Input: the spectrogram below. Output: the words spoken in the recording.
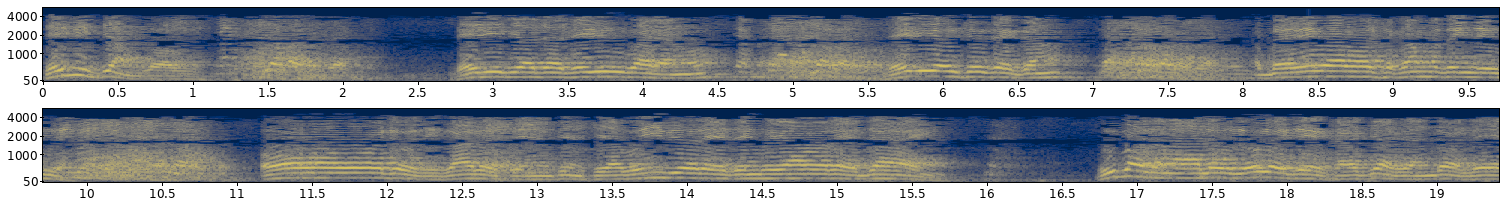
ဒိဋ္ဌိပြန့်မလို့ပြပါပါဒိဋ္ဌိပြတော့ဒိဋ္ဌိဥပါဒံကိုဒိဋ္ဌိဥချုပ်တဲ့ကံအပေလေးပါးကိုစကမ်းမသိနေဘူးလေဩတို့ဒီကားလို့ရှင်ဖြင့်ဆရာဘုန်းကြီးပြောတဲ့အတိုင်းခရဟောတဲ့အတိုင်း ဝိပဿနာလို့လုပ်လိုက်တဲ့အခါကျပြန်တော့လေ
